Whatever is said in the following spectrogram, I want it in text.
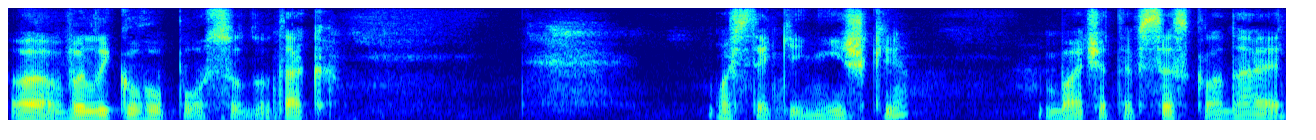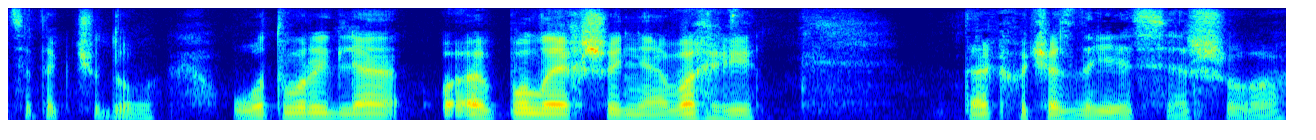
великого посуду. Так. Ось такі ніжки. Бачите, все складається так чудово. Отвори для е, полегшення ваги. Так, хоча здається, що.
